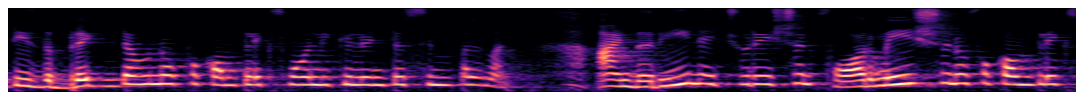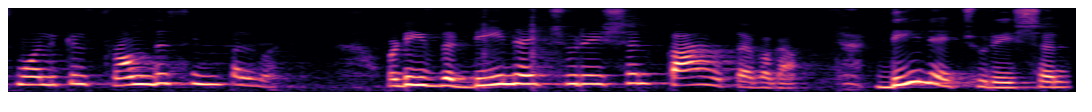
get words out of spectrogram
it is the breakdown of a complex molecule into simple one and the renaturation formation of a complex molecule from the simple one what is the denaturation काय होतं आहे बघा denaturation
